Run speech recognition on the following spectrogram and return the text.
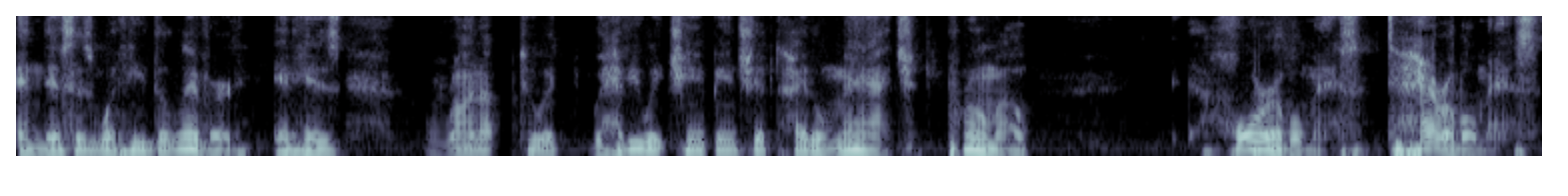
And this is what he delivered in his run up to a heavyweight championship title match promo. Horrible mess. Terrible mess.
